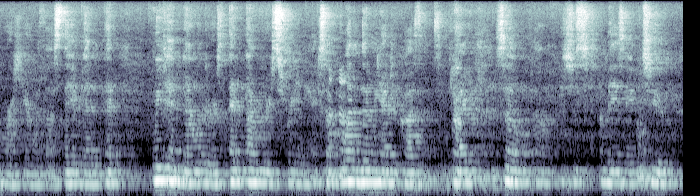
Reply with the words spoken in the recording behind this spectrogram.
who are here with us. They have been at, we've had Mallingers at every screening except one, and then we had your cousins, right? So um, it's just amazing to,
